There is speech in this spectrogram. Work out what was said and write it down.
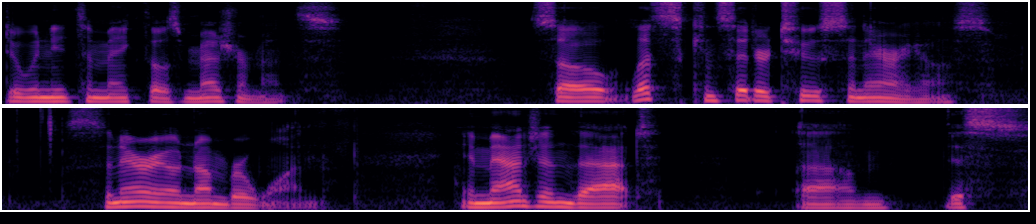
do we need to make those measurements? So let's consider two scenarios. Scenario number one. Imagine that um, this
